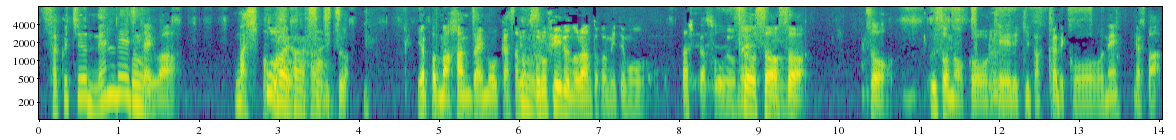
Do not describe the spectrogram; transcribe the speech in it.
作中年齢自体は、まあ非公表なんですよ、はいはいはい実は。やっぱまあ犯罪も犯してるあの、プロフィールの欄とか見ても、確かそうよね。そうそうそう。そう。嘘のこう経歴ばっかでこうね、やっぱ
